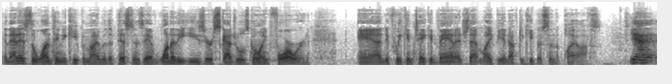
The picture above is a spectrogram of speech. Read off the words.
and that is the one thing to keep in mind with the Pistons. They have one of the easier schedules going forward, and if we can take advantage, that might be enough to keep us in the playoffs. Yeah,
